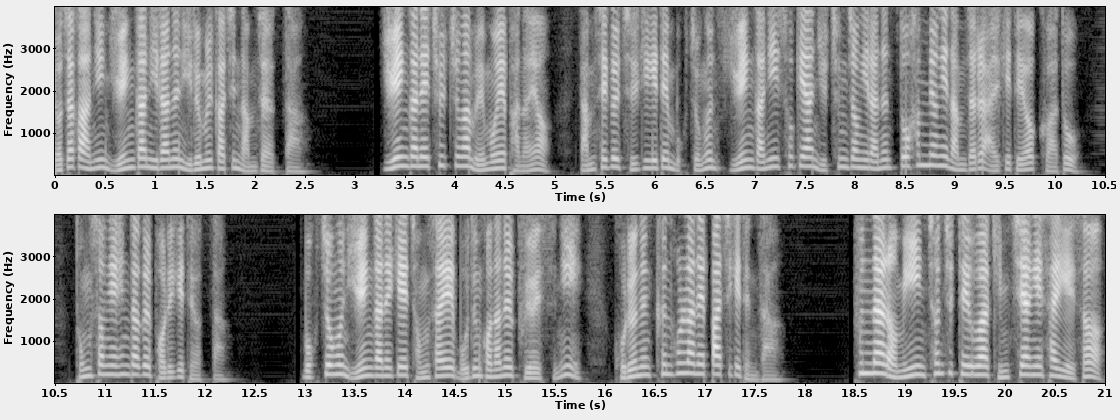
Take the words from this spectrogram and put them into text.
여자가 아닌 유행간이라는 이름을 가진 남자였다. 유행간의 출중한 외모에 반하여 남색을 즐기게 된 목종은 유행간이 소개한 유충정이라는 또 한 명의 남자를 알게 되어 그와도 동성의 행각을 벌이게 되었다. 목종은 유행간에게 정사의 모든 권한을 부여했으니 고려는 큰 혼란에 빠지게 된다. 훗날 어미인 천추태우와 김치양의 사이에서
